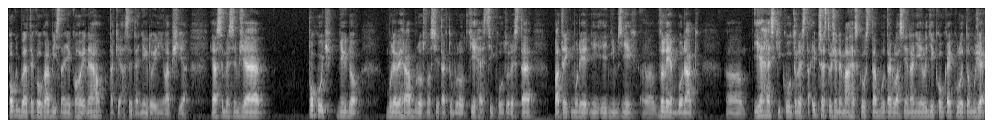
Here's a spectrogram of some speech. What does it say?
Pokud budete koukat víc na někoho jiného, tak je asi ten někdo jiný lepší. A já si myslím, že pokud někdo bude vyhrát v budoucnosti, tak to budou ti hezcí kulturisté. Patrick Moody jední, jedním z nich, uh, William Bonak, uh, je hezký kulturista. I přesto, že nemá hezkou stavbu, tak vlastně na něj lidi koukají kvůli tomu, že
